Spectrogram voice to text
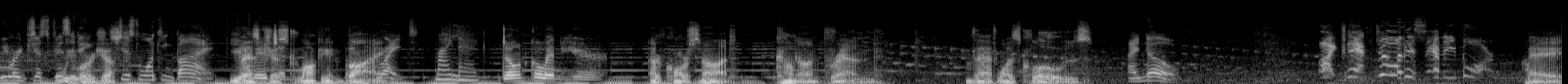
We were just visiting. We were just- walking by. Yes, Nathan. just walking by. Right. My leg. Don't go in here. Of course not. Come on, friend. That was close. I know. I can't do this anymore! Hey.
